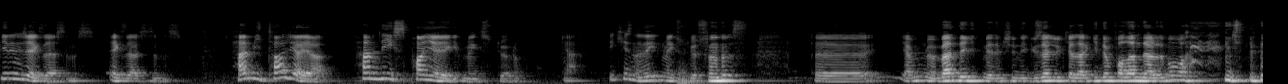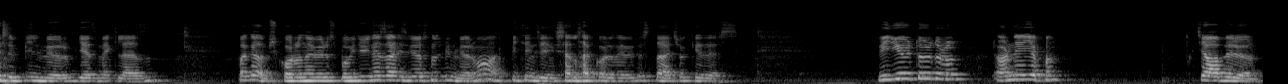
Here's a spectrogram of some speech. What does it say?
Birinci egzersizimiz, egzersizimiz. Hem İtalya'ya hem de İspanya'ya gitmek istiyorum. Yani ikisine de gitmek istiyorsunuz. Ee, ya bilmiyorum ben de gitmedim şimdi. Güzel ülkeler gidin falan derdim ama gitmedim bilmiyorum. Gezmek lazım. Bakalım şu koronavirüs bu videoyu ne zaman izliyorsunuz bilmiyorum ama bitince inşallah koronavirüs daha çok gezeriz. Videoyu durdurun. Örneği yapın. Cevap veriyorum.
